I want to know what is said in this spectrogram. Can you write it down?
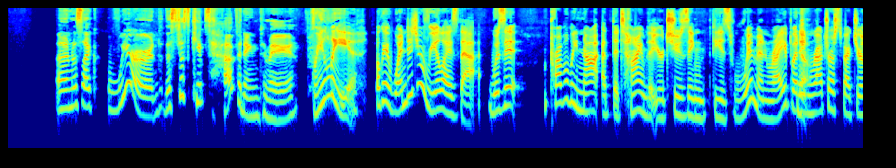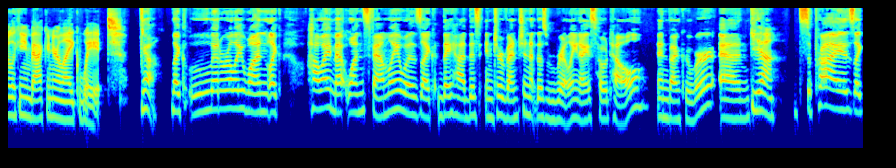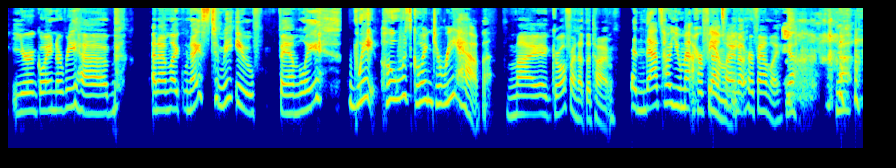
And I'm just like, weird. This just keeps happening to me. Really? Okay. When did you realize that? Was it probably not at the time that you're choosing these women, right? But in retrospect, you're looking back and you're like, wait. Yeah. Like literally one, like how I met one's family was like they had this intervention at this really nice hotel in Vancouver. And yeah, surprise, like you're going to rehab. And I'm like, nice to meet you, family. Wait, who was going to rehab? My girlfriend at the time. And that's how you met her family. That's how I met her family. Yeah. yeah.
